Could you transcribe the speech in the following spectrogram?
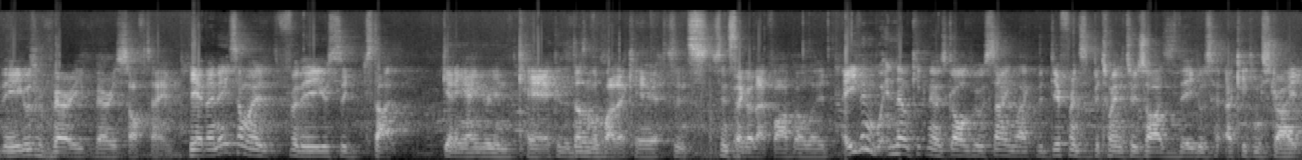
The Eagles are a very, very soft team. Yeah, they need somewhere for the Eagles to start getting angry and care because it doesn't look like they care since since they got that five goal lead. Even when they were kicking those goals, we were saying like the difference between the two sides is the Eagles are kicking straight,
